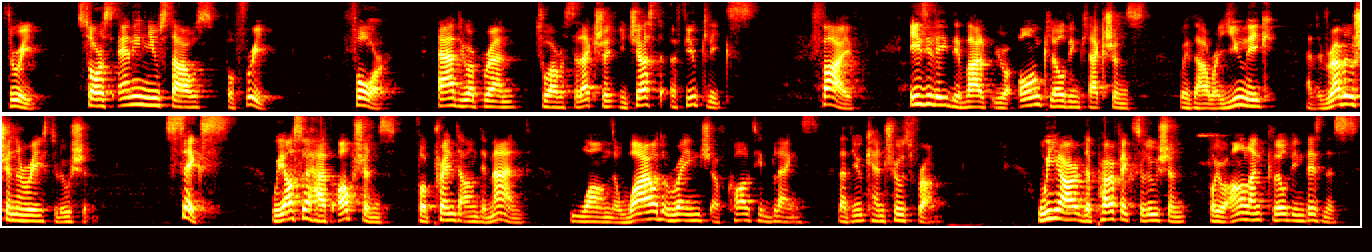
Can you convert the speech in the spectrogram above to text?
3. Source any new styles for free. 4. Add your brand to our selection in just a few clicks. 5. Easily develop your own clothing collections with our unique and revolutionary solution. 6. We also have options for print on demand on a wide range of quality blanks that you can choose from. We are the perfect solution for your online clothing business.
